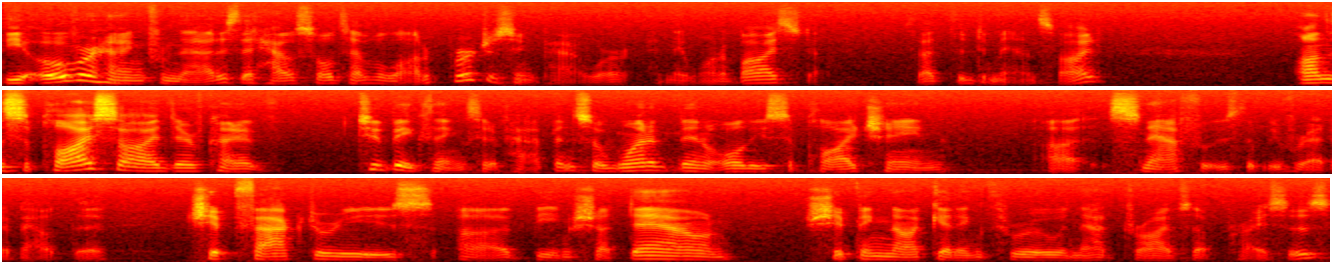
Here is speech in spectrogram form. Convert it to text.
The overhang from that is that households have a lot of purchasing power and they want to buy stuff. So that's the demand side. On the supply side, there are kind of two big things that have happened. So one have been all these supply chain uh, snafus that we've read about the chip factories uh, being shut down, shipping not getting through, and that drives up prices.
